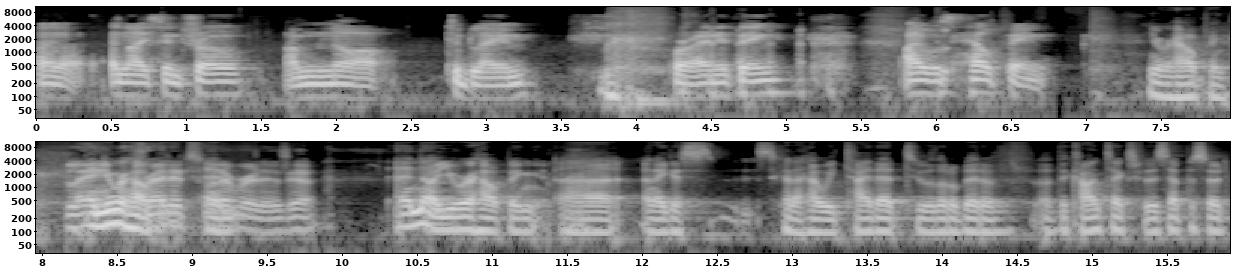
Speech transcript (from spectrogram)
uh, a nice intro. I'm not to blame for anything. I was helping. You were helping, Blame, and you were helping. credit, and- whatever it is. Yeah. And no, you were helping, uh, and I guess it's kind of how we tie that to a little bit of, of the context for this episode.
